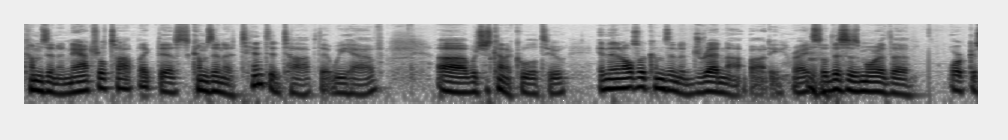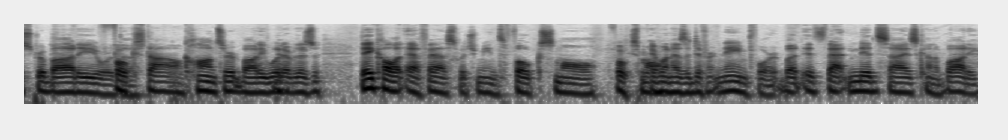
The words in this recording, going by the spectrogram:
Comes in a natural top like this. Comes in a tinted top that we have, uh, which is kind of cool too. And then it also comes in a dreadnought body, right? Mm-hmm. So this is more of the orchestra body or folk the style concert body, whatever. There's they call it FS, which means folk small. Folk small. Everyone has a different name for it, but it's that mid-sized kind of body.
